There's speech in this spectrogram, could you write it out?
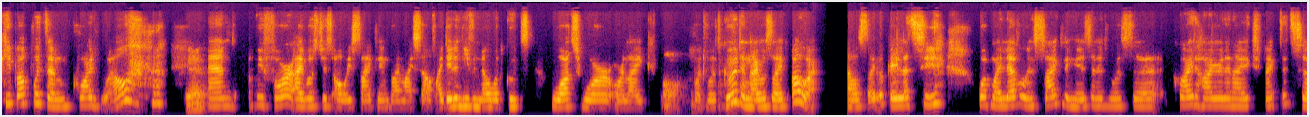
keep up with them quite well. yeah. And before I was just always cycling by myself. I didn't even know what good watts were or like oh. what was good. And I was like, oh, I was like, okay, let's see what my level in cycling is. And it was uh, quite higher than I expected. So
